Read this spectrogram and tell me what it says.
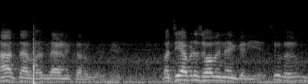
હા તાર વરદાણ કરો. કે. પછી આપણે સ્વામિનારાયણ કરીએ. શું કહ્યું?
